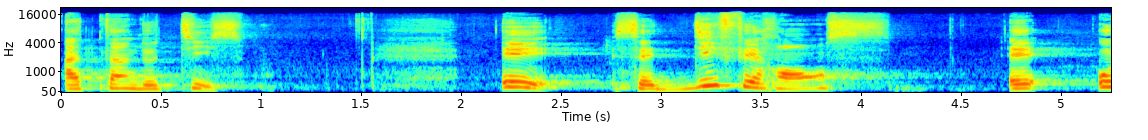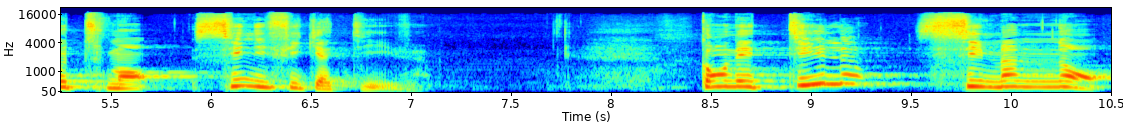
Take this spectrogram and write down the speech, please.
atteints d'autisme. Et cette différence est hautement significative. Qu'en est-il si maintenant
